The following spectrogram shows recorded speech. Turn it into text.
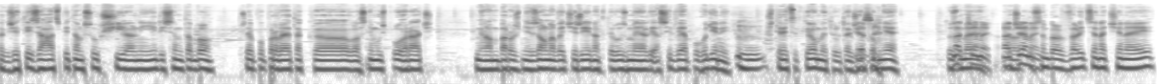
takže ty zácpy tam jsou šílený. Když jsem tam byl třeba poprvé, tak uh, vlastně můj spoluhráč Milan Baroš mě vzal na večeři, na kterou jsme jeli asi dvě a půl hodiny, mm. 40 kilometrů, takže Jasně. to mě, to, jsme, nadčenej. to jsem byl velice nadšený.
